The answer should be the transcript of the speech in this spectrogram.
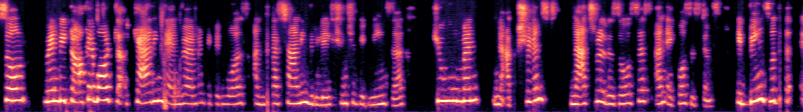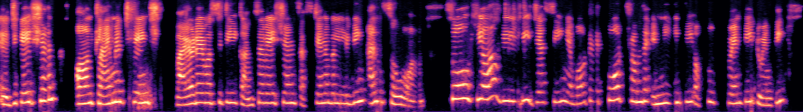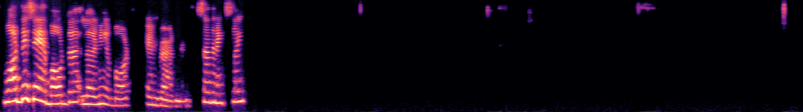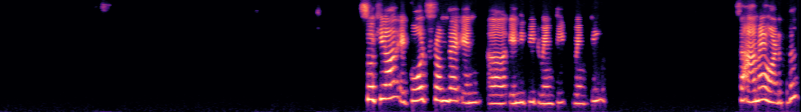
So when we talk about uh, caring the environment, it involves understanding the relationship between the human actions, natural resources, and ecosystems. It begins with education on climate change, biodiversity, conservation, sustainable living, and so on. So here we'll be just seeing about a quote from the NEP of 2020, what they say about the learning about environment. So the next slide. So here a quote from the N, uh, NEP 2020. So am I audible?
